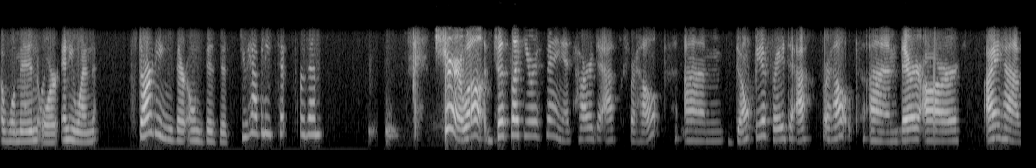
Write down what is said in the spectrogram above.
a woman or anyone starting their own business? Do you have any tips for them? Sure. Well, just like you were saying, it's hard to ask for help. Um, don't be afraid to ask for help. Um, there are, I have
